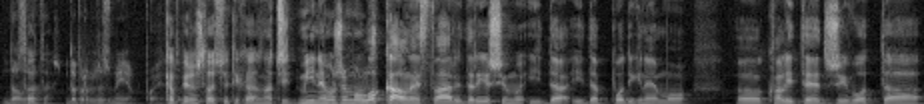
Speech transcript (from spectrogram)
Dobro, Shvataš? dobro, razumijem. Point. Kapiraš što ću ti kažem? Znači, mi ne možemo lokalne stvari da riješimo i da, i da podignemo uh, kvalitet života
